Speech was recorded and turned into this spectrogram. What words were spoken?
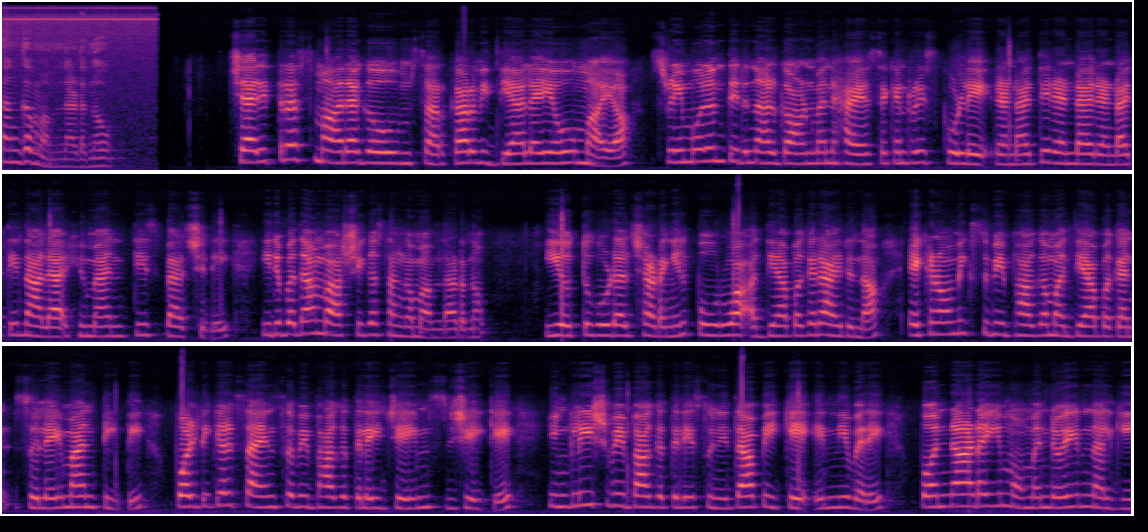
സംഗമം നടന്നു. ചരിത്ര സ്മാരകവും സർക്കാർ വിദ്യാലയവുമായ ശ്രീമൂലം തിരുനാൾ ഗവൺമെന്റ് ഹയർ സെക്കൻഡറി സ്കൂളിലെ രണ്ടായിരത്തി രണ്ട് രണ്ടായിരത്തി നാല് ഹ്യൂമാനിറ്റീസ് ബാച്ചിന്റെ ഇരുപതാം വാർഷിക സംഗമം നടന്നു. ഈ ഒത്തുകൂടൽ ചടങ്ങിൽ പൂർവ അധ്യാപകരായിരുന്ന എക്കണോമിക്സ് വിഭാഗം അധ്യാപകൻ Sulaiman T P political science വിഭാഗത്തിലെ ജെയിംസ് ജെ കെ ഇംഗ്ലീഷ് വിഭാഗത്തിലെ സുനിത പി കെ എന്നിവരെ പൊന്നാടയും മൊമന്റോയും നൽകി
